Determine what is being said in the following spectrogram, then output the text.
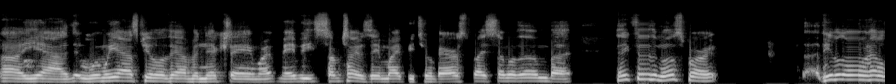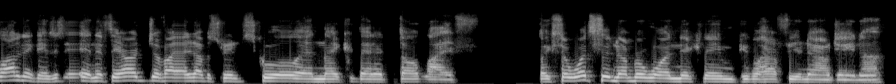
Uh, yeah, when we ask people if they have a nickname, maybe sometimes they might be too embarrassed by some of them, but I think for the most part, people don't have a lot of nicknames. And if they are divided up between school and like then adult life, like so, what's the number one nickname people have for you now, Dana?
